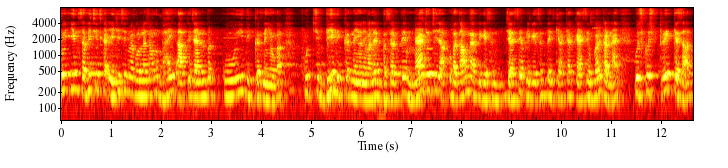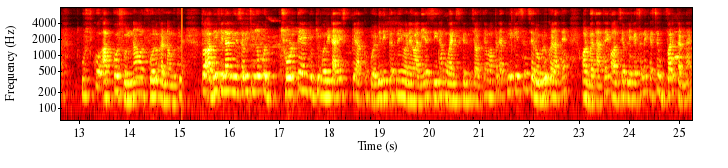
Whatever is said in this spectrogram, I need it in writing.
तो इन सभी चीज़ का एक ही चीज़ मैं बोलना चाहूँगा, भाई आपके चैनल पर कोई दिक्कत नहीं होगा, कुछ भी दिक्कत नहीं होने वाला है बसरते मैं जो चीज़ आपको बताऊँगा एप्लीकेशन जैसे एप्लीकेशन पे क्या क्या कैसे वर्क करना है कुछ कुछ ट्रिक के साथ उसको आपको सुनना और फॉलो करना होगा। तो अभी फ़िलहाल इन सभी चीज़ों को छोड़ते हैं क्योंकि मोनिटाइज पे आपको कोई भी दिक्कत नहीं होने वाली है। सीधा मोबाइल स्क्रीन पे चलते हैं, वहाँ पर एप्लीकेशन से रूबरू कराते हैं और बताते हैं कौन सी एप्लीकेशन है, कैसे वर्क करना है,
